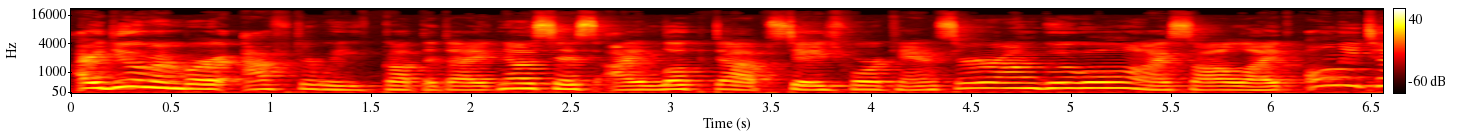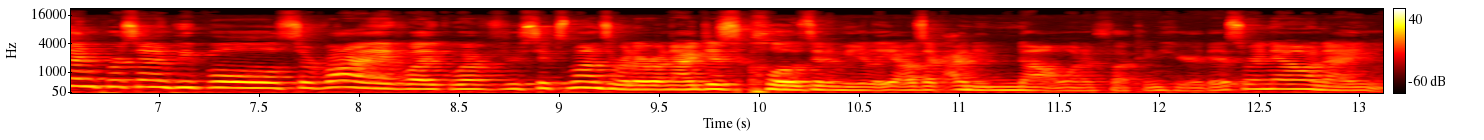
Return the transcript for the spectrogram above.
I do remember after we got the diagnosis, I looked up stage four cancer on Google and I saw like only 10% of people survive like after six months or whatever. And I just closed it immediately. I was like, I do not want to fucking hear this right now. And I,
